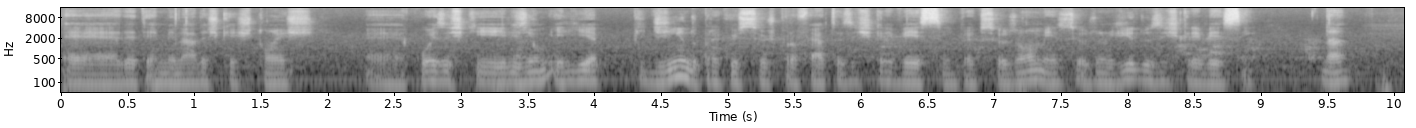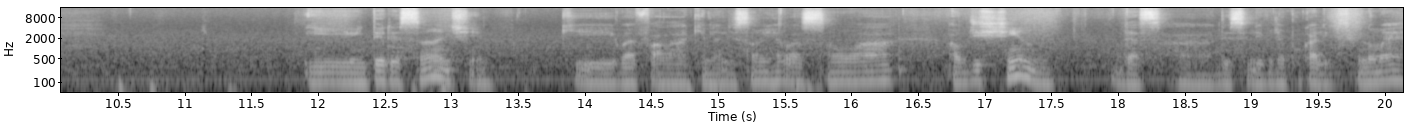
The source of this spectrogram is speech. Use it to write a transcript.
é, determinadas questões, é, coisas que eles iam, ele ia pedindo para que os seus profetas escrevessem, para que seus homens, seus ungidos escrevessem, né? E interessante que vai falar aqui na lição em relação a, ao destino dessa, desse livro de Apocalipse, que não é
